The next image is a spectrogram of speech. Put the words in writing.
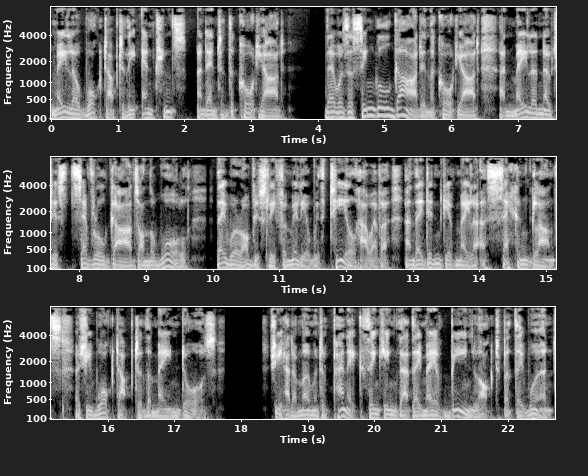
Mela walked up to the entrance and entered the courtyard. There was a single guard in the courtyard, and Mela noticed several guards on the wall. They were obviously familiar with Teal, however, and they didn't give Mela a second glance as she walked up to the main doors. She had a moment of panic, thinking that they may have been locked, but they weren't,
